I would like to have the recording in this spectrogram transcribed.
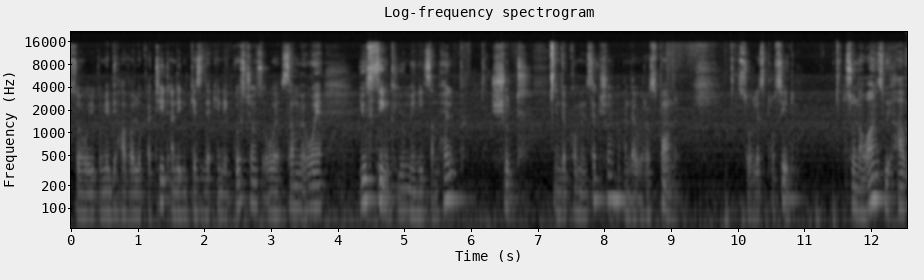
So you can maybe have a look at it and in case there are any questions or somewhere where you think you may need some help shoot in the comment section and I will respond so let's proceed. So now once we have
